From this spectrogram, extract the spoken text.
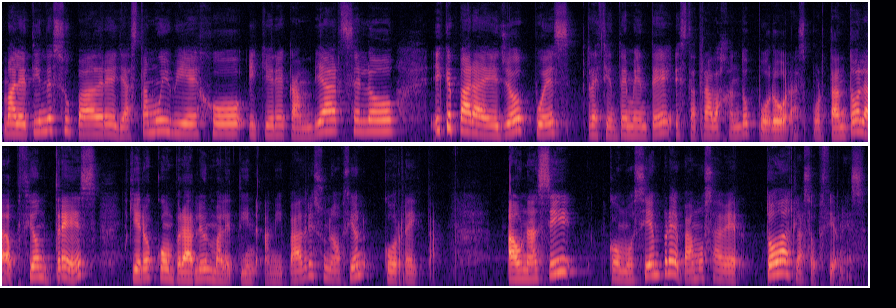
maletín de su padre ya está muy viejo y quiere cambiárselo y que para ello, pues recientemente está trabajando por horas. Por tanto, la opción 3, quiero comprarle un maletín a mi padre, es una opción correcta. Aún así, como siempre, vamos a ver todas las opciones.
